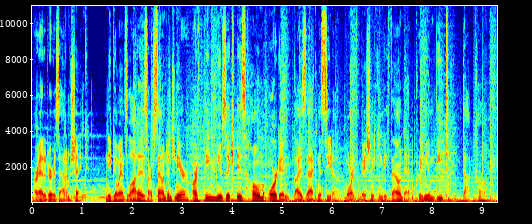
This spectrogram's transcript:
Our editor is Adam Schenk. Nico Anzalata is our sound engineer. Our theme music is Home Organ by Zach Nasita. More information can be found at premiumbeat.com.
